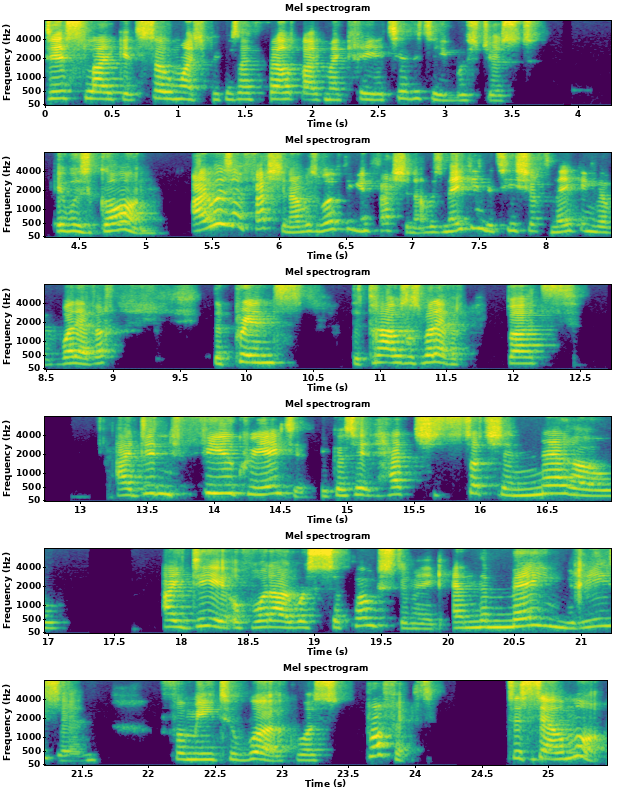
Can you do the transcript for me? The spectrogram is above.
dislike it so much because I felt like my creativity was just, it was gone. I was in fashion, I was working in fashion, I was making the t shirts, making the whatever, the prints, the trousers, whatever. But I didn't feel creative because it had such a narrow idea of what I was supposed to make. And the main reason for me to work was profit, to sell more.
